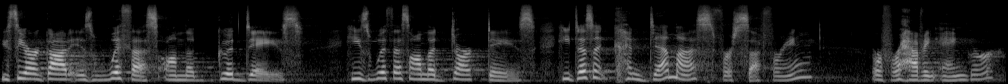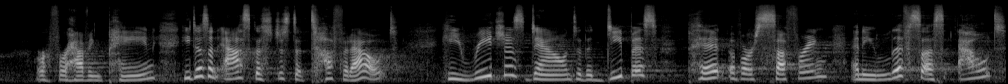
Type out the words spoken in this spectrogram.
You see, our God is with us on the good days. He's with us on the dark days. He doesn't condemn us for suffering or for having anger or for having pain. He doesn't ask us just to tough it out. He reaches down to the deepest pit of our suffering and he lifts us out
